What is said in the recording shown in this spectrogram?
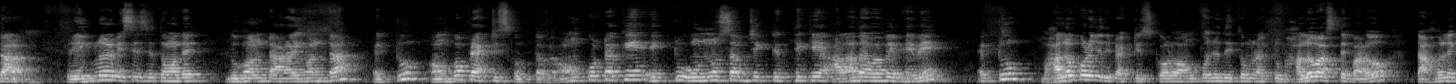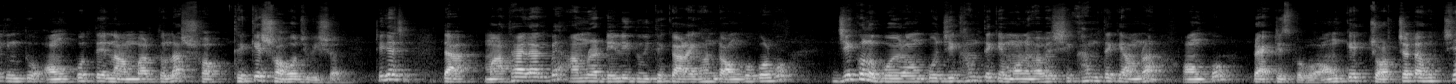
দাঁড়াবে। রেগুলার বেসিসে তোমাদের দু ঘণ্টা, আড়াই ঘণ্টা একটু অঙ্ক প্র্যাকটিস করতে হবে। অঙ্কটাকে একটু অন্য সাবজেক্টের থেকে আলাদাভাবে ভেবে একটু ভালো করে যদি প্র্যাকটিস করো, অঙ্ক যদি তোমরা একটু ভালোবাসতে পারো, তাহলে কিন্তু অঙ্কতে নাম্বার তোলা সব থেকে সহজ বিষয়। ঠিক আছে? তা মাথায় রাখবে, আমরা ডেলি দুই থেকে আড়াই ঘণ্টা অঙ্ক করব। যে কোনো বইয়ের অঙ্ক যেখান থেকে মনে হবে সেখান থেকে আমরা অঙ্ক প্র্যাকটিস করব। অঙ্কের চর্চাটা হচ্ছে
